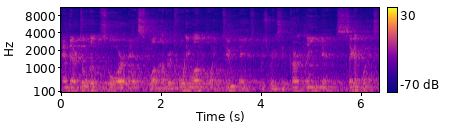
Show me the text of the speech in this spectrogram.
And their total score is 141.28, which brings them currently in second place.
